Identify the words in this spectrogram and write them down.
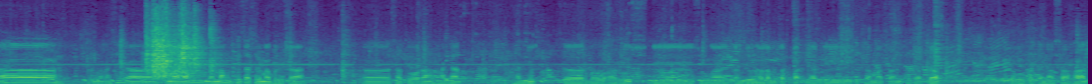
Eh, terima kasih. Eh, semalam memang kita terima berita eh, satu orang hanyut hanyut terbawa arus di Sungai Tanjung Alam tepatnya di Kecamatan Sedabdab, Kabupaten Asahan.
